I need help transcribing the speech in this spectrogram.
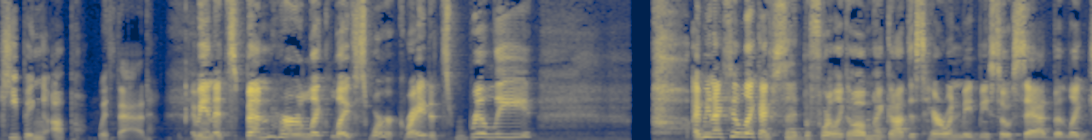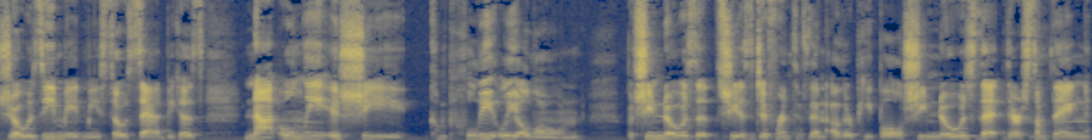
keeping up with Thad. I mean, it's been her like life's work, right? It's really I mean, I feel like I've said before like, "Oh my god, this heroine made me so sad," but like Josie made me so sad because not only is she completely alone, but she knows that she is different than other people. She knows that there's something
